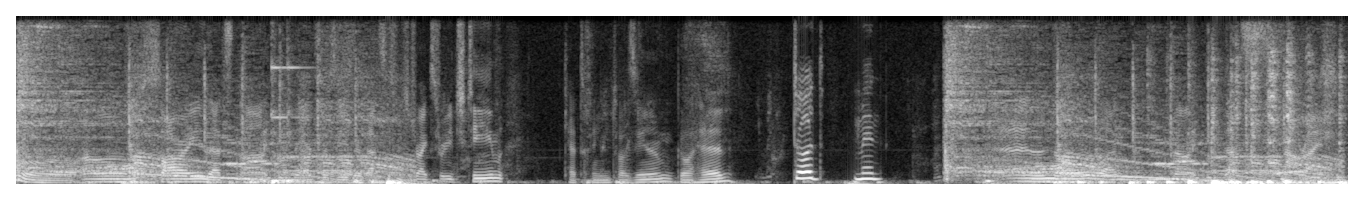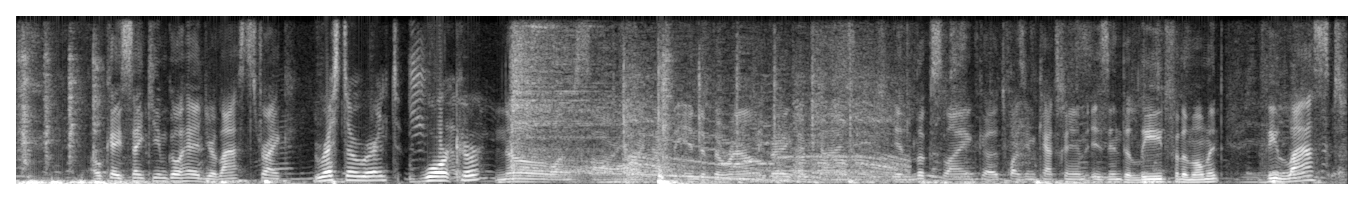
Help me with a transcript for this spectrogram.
Oh, um, sorry, that's not one of the answers either. That's two strikes for each team. Quatrième, troisième, go ahead. Todd. men. Uh, no, I'm that's not right. Okay, Cinquième, go ahead. Your last strike. Restaurant worker. No, I'm sorry. All right, that's the end of the round. Very good, guys. It looks like uh, Troisième Quatrième is in the lead for the moment. The last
